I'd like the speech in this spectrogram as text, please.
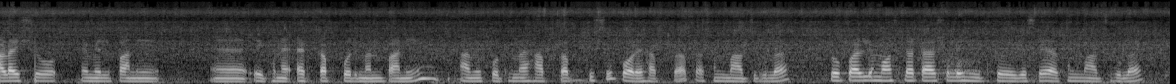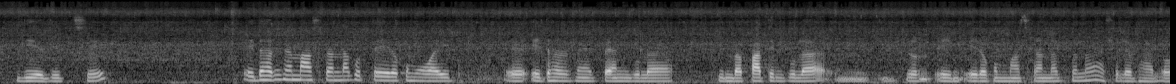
আড়াইশো এমএল পানি এখানে এক কাপ পরিমাণ পানি। আমি প্রথমে হাফ কাপ দিছি, পরে হাফ কাপ। এখন মাছগুলা প্রপারলি মশলাটা আসলে হিট হয়ে গেছে, এখন মাছগুলা দিয়ে দিচ্ছি। এই ধরনের মাছ রান্না করতে এরকম হোয়াইট এই ধরনের প্যানগুলা কিংবা পাতিলগুলা এরকম মাছ রান্নার জন্য আসলে ভালো।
